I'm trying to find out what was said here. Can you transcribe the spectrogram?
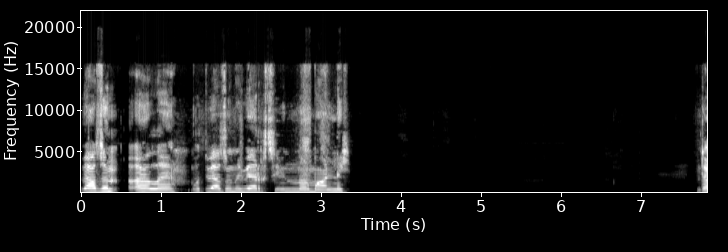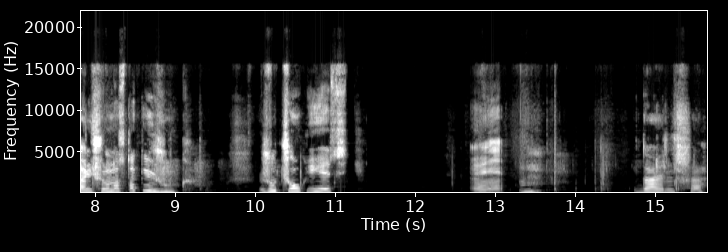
в'язан, але от в'язаної версії він нормальний. Дальше у нас такий жук. Жучок есть. Э. Дальше.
